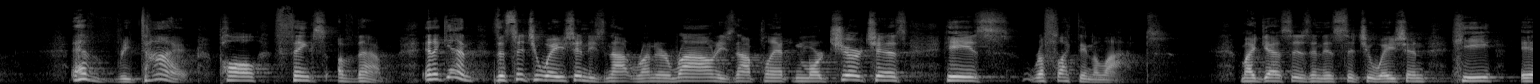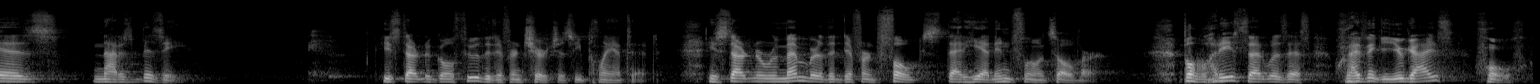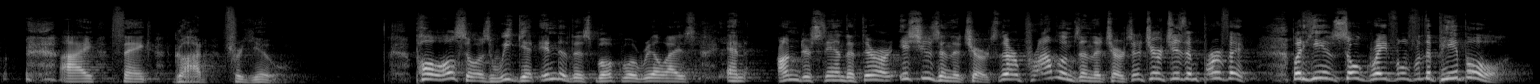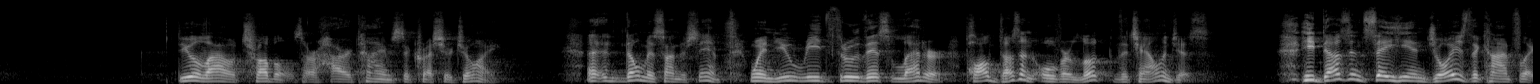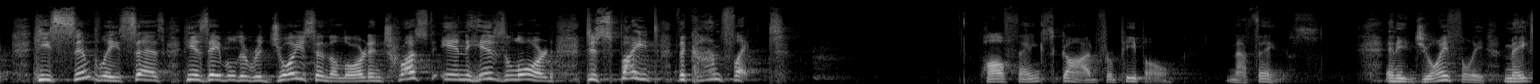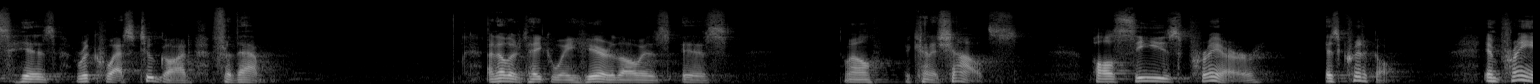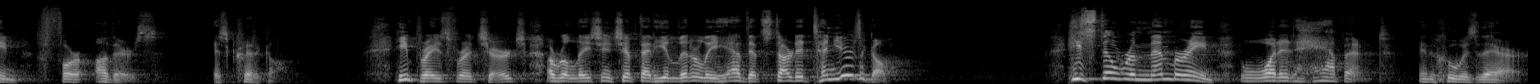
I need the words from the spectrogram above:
Every time Paul thinks of them. And again, the situation, he's not running around, he's not planting more churches, he's reflecting a lot. My guess is in his situation, he is not as busy. He's starting to go through the different churches he planted. He's starting to remember the different folks that he had influence over. But what he said was this when I think of you guys, oh, I thank God for you. Paul also, as we get into this book, will realize and understand that there are issues in the church. There are problems in the church. The church isn't perfect, but he is so grateful for the people. Do you allow troubles or hard times to crush your joy? Uh, don't misunderstand. When you read through this letter, Paul doesn't overlook the challenges. He doesn't say he enjoys the conflict. He simply says he is able to rejoice in the Lord and trust in his Lord despite the conflict. Paul thanks God for people, not things. And he joyfully makes his request to God for them. Another takeaway here, though, is, is well, it kind of shouts. Paul sees prayer as critical, and praying for others is critical. He prays for a church, a relationship that he literally had that started 10 years ago. He's still remembering what had happened and who was there.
